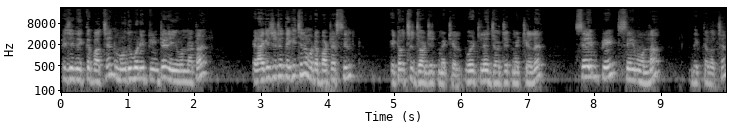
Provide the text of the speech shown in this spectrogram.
এই যে দেখতে পাচ্ছেন, মধুবনী প্রিন্টের এই ওড়নাটা। এর আগে যেটা দেখেছিলাম, ওটা বাটার সিল্ক। এটা হচ্ছে জর্জেট মেটেরিয়াল ওয়েটলেস জর্জেট মেটেরিয়ালের সেম প্রিন্ট সেম ওড়না, দেখতে পাচ্ছেন।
